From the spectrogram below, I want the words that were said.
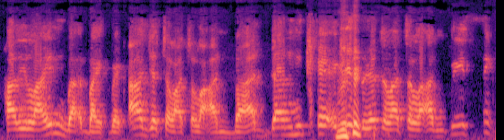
hari lain ba- baik-baik aja celah-celahan badan kayak gitu ya, celah-celahan fisik.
